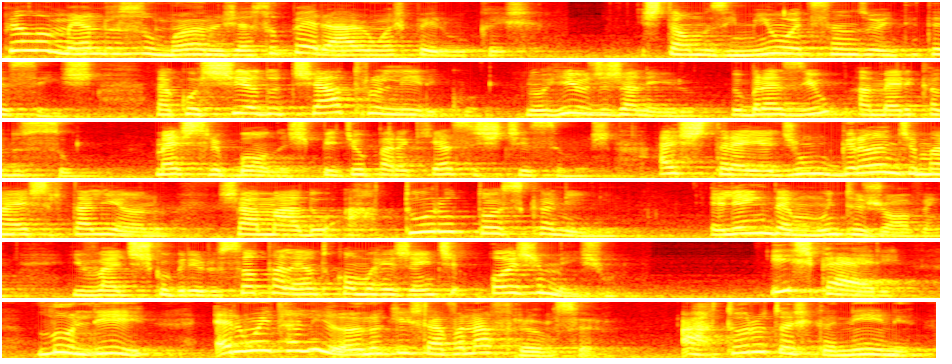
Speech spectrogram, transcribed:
Pelo menos os humanos já superaram as perucas. Estamos em 1886, na coxia do Teatro Lírico, no Rio de Janeiro, no Brasil, América do Sul. Mestre Bonas pediu para que assistíssemos à estreia de um grande maestro italiano chamado Arturo Toscanini. Ele ainda é muito jovem e vai descobrir o seu talento como regente hoje mesmo. Espere, Lully era um italiano que estava na França. Arturo Toscanini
